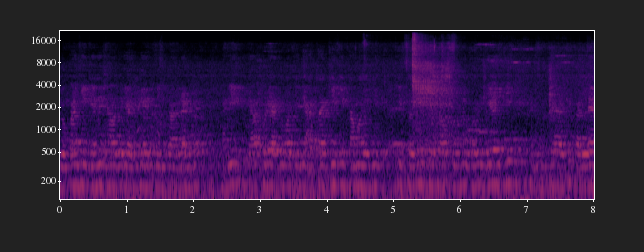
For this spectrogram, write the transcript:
लोकांची जनसेवा करी अशी आहे त्यांनी काढल्या आणि यापुढे आजोबा त्यांनी हाताची जी जी कामं होती ती सगळी त्याचा पूर्ण करून द्यायची आणि त्या अशी काढल्या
